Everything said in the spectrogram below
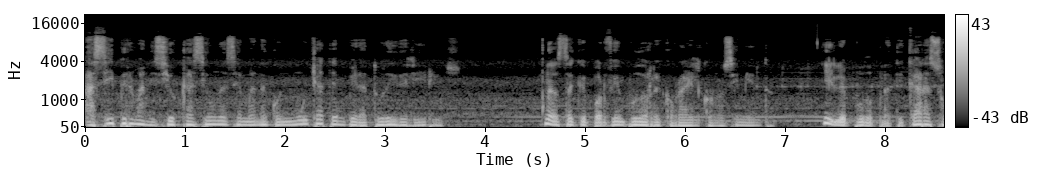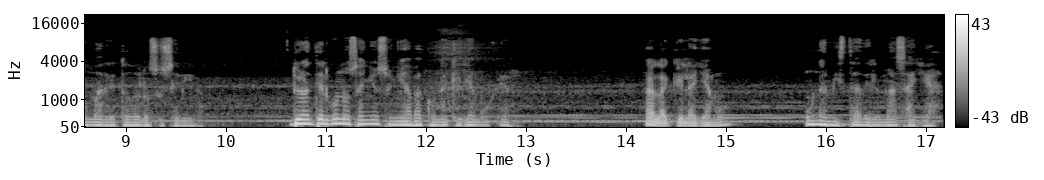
Así permaneció casi una semana con mucha temperatura y delirios, hasta que por fin pudo recobrar el conocimiento y le pudo platicar a su madre todo lo sucedido. Durante algunos años soñaba con aquella mujer, a la que la llamó una amistad del más allá.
